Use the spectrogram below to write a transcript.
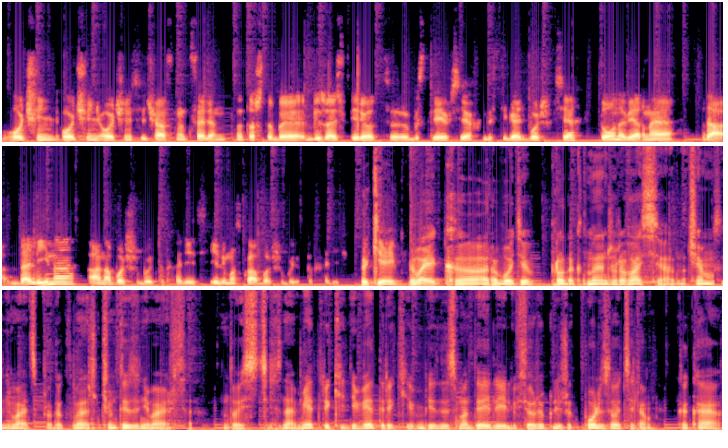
очень-очень-очень сейчас нацелен на то, чтобы бежать вперед э, быстрее всех, достигать больше всех, то, наверное, да, долина, она больше будет подходить, или Москва больше будет подходить. Окей, okay, давай к работе продукт-менеджера Вася. Чем занимается продукт-менеджер? Чем ты занимаешься? Ну, то есть, не знаю, метрики, не метрики в бизнес-модели или все же ближе к пользователям? Какая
